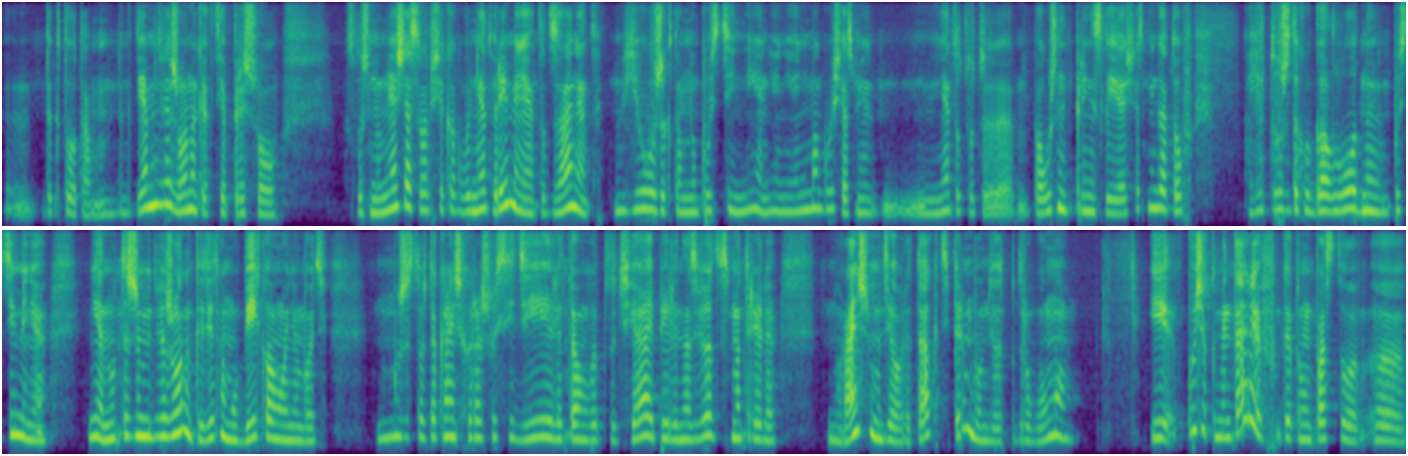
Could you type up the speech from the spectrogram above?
ты кто там? Где медвежонок, как тебе пришел? Слушай, ну у меня сейчас вообще как бы нет времени, я тут занят. Ну, ежик там, ну пусти. Не, не, не, я не могу сейчас. Мне, мне тут, тут э, поужинать принесли, я сейчас не готов. А я тоже такой голодный, пусти меня. Не, ну ты же медвежонок, иди там убей кого-нибудь. Ну, мы же с тобой так раньше хорошо сидели, там вот чай пили, на звезды смотрели. Ну, раньше мы делали так, теперь мы будем делать по-другому. И куча комментариев к этому посту э,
